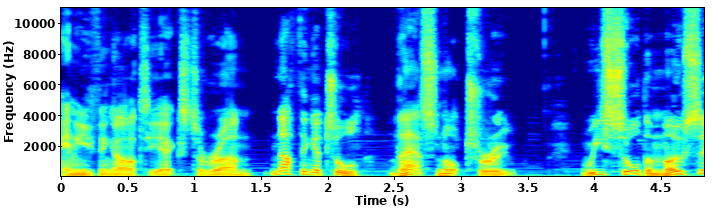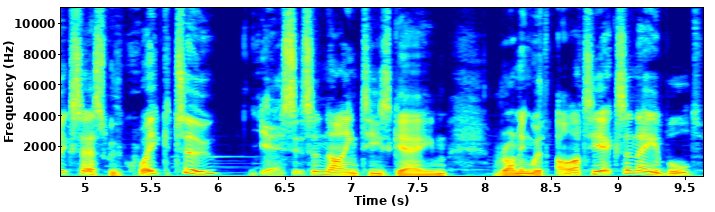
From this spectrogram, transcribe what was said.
anything RTX to run. Nothing at all. That's not true. We saw the most success with Quake 2, yes, it's a 90s game, running with RTX enabled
